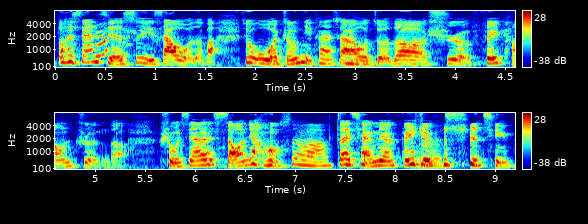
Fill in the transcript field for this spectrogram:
我先解释一下我的吧，就我整体看下来，我觉得是非常准的。首先，小鸟 是吗？在前面飞这个事情。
